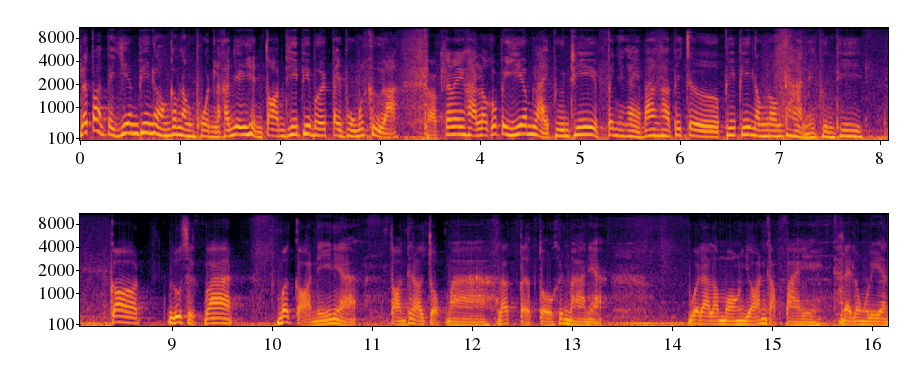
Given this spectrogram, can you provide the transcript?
แล้วตอนไปเยี่ยมพี่น้องกำลังพลล่ะคะยังเห็นตอนที่พี่เบิร์ตไปภูมะเขือครับใช่ไหมคะเราก็ไปเยี่ยมหลายพื้นที่เป็นยังไงบ้างคะไปเจอพี่ๆน้องๆทหารในพื้นที่ ก็รู้สึกว่าเมื่อก่อนนี้เนี่ยตอนที่เราจบมาแล้วเติบโตขึ้นมาเนี่ยเวลาเรามองย้อนกลับไปในโรงเรียน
